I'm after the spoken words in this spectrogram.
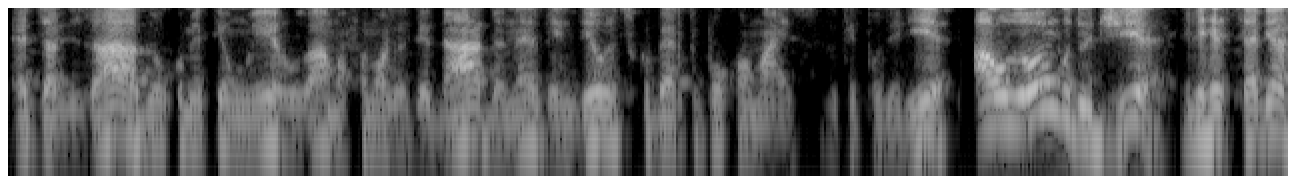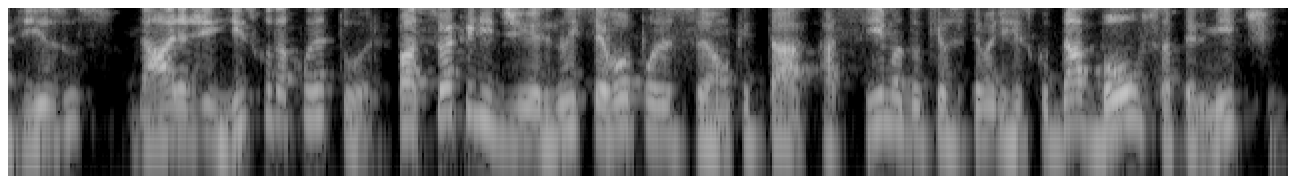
é desavisado ou cometeu um erro lá, uma famosa dedada, né? Vendeu a descoberta um pouco a mais do que poderia. Ao longo do dia, ele recebe avisos da área de risco da corretora. Passou aquele dia, ele não encerrou a posição que está acima do que o sistema de risco da bolsa permite,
